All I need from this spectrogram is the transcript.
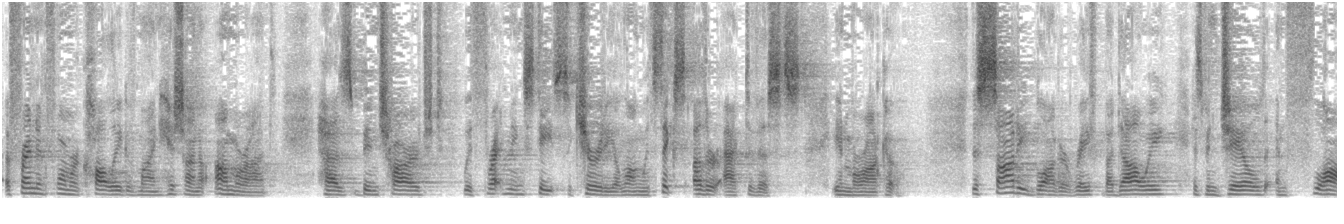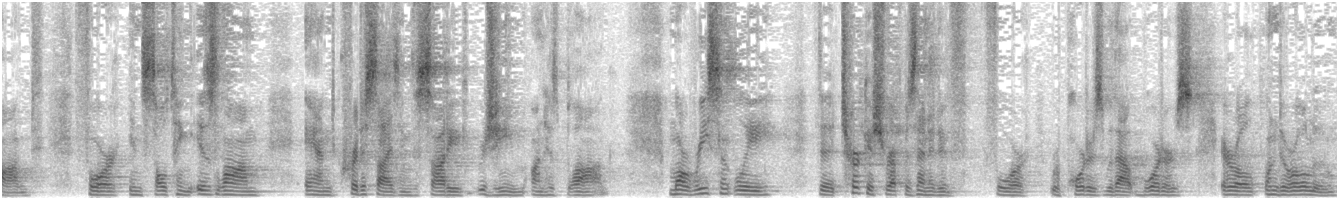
A friend and former colleague of mine, Hisham Almiraat, has been charged with threatening state security along with six other activists in Morocco. The Saudi blogger Raif Badawi has been jailed and flogged for insulting Islam and criticizing the Saudi regime on his blog. More recently, the Turkish representative for Reporters Without Borders, Erol Önderoğlu,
